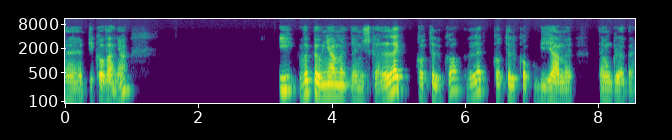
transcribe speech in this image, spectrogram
e, pikowania. I wypełniamy doniczkę. Lekko tylko, lekko tylko ubijamy tę glebę.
